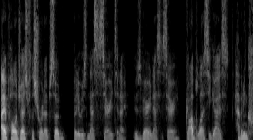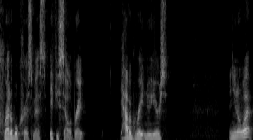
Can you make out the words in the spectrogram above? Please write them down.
I apologize for the short episode, but it was necessary today. It was very necessary. God bless you guys. Have an incredible Christmas if you celebrate. Have a great New Year's. And you know what?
